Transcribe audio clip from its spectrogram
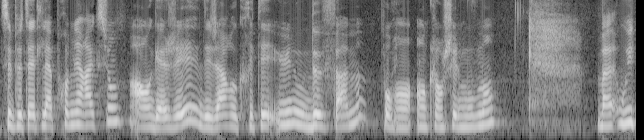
C'est peut-être la première action à engager, déjà recruter une ou deux femmes pour enclencher le mouvement? Bah, oui,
